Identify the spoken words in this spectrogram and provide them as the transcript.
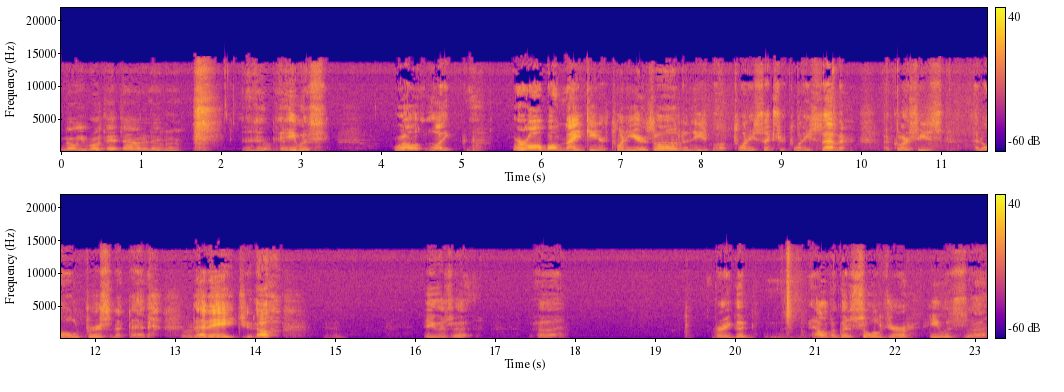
I know you wrote that down, and Mhm. Okay. He was, well, like, we're all about 19 or 20 years old, Uh-huh. and he's about 26 or 27. Of course, he's an old person at that Mm-hmm. that age, you know. He was a, a very good, hell of a good soldier. He was, uh,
